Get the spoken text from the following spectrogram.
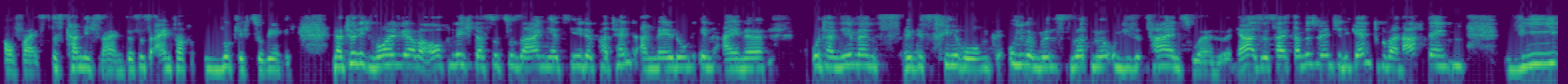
aufweist. Das kann nicht sein. Das ist einfach wirklich zu wenig. Natürlich wollen wir aber auch nicht, dass sozusagen jetzt jede Patentanmeldung in eine Unternehmensregistrierung umgemünzt wird, nur um diese Zahlen zu erhöhen. Ja, also das heißt, da müssen wir intelligent drüber nachdenken, wie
